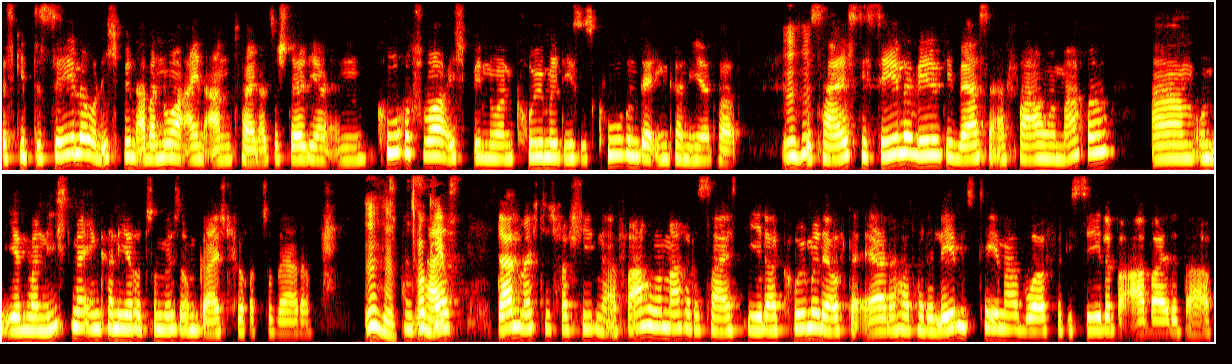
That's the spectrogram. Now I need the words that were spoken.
es gibt eine Seele und ich bin aber nur ein Anteil. Also stell dir einen Kuchen vor, ich bin nur ein Krümel dieses Kuchen, der inkarniert hat. Mhm. Das heißt, die Seele will diverse Erfahrungen machen, ähm, um irgendwann nicht mehr inkarnieren zu müssen, um Geistführer zu werden. Mhm. Das okay. heißt, dann möchte ich verschiedene Erfahrungen machen. Das heißt, jeder Krümel, der auf der Erde hat, hat ein Lebensthema, wo er für die Seele bearbeiten darf.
